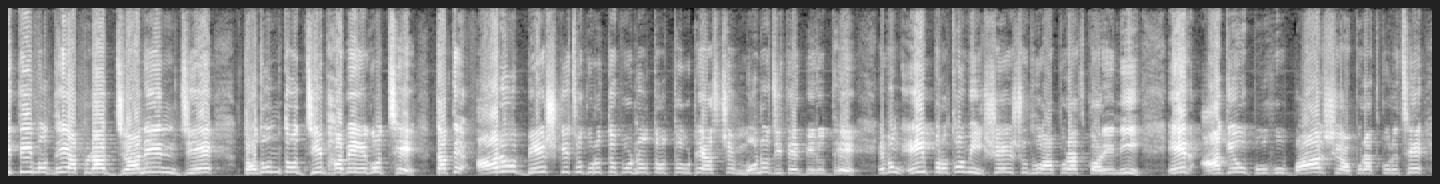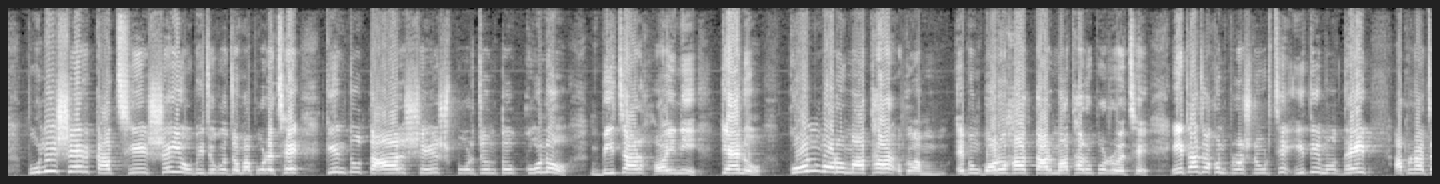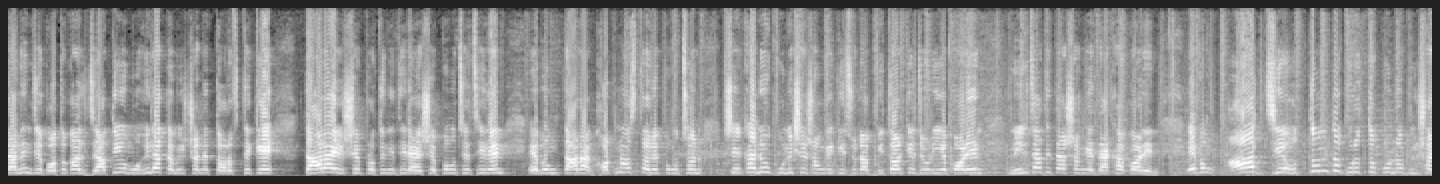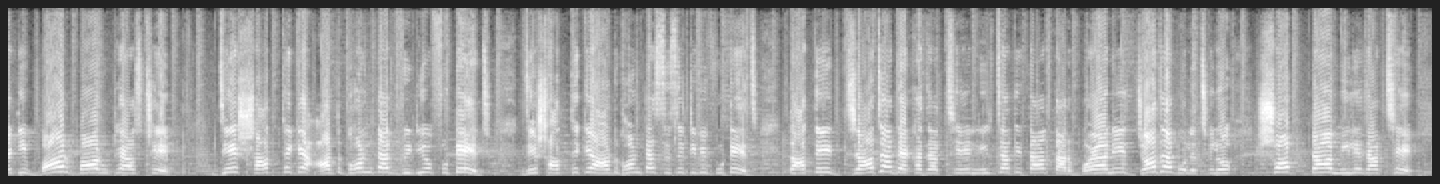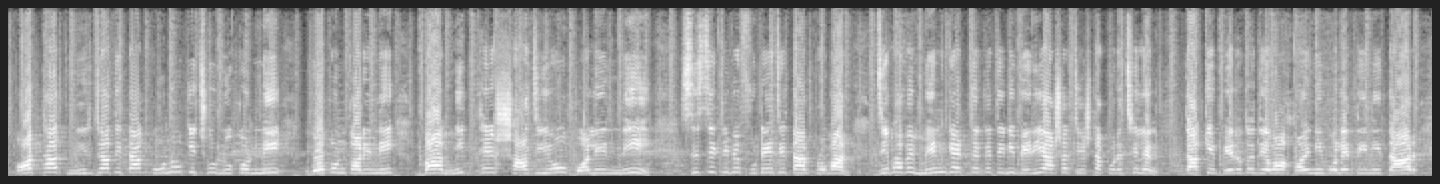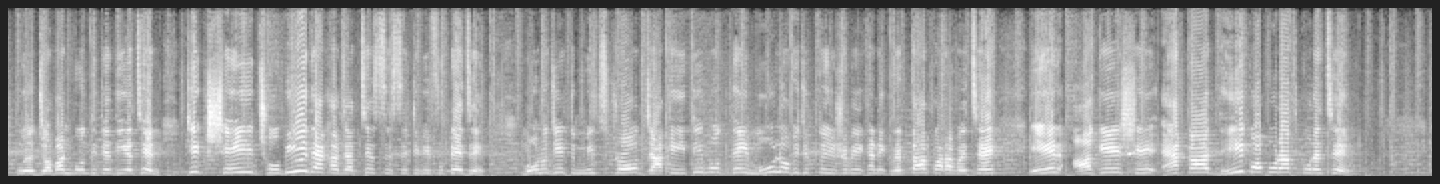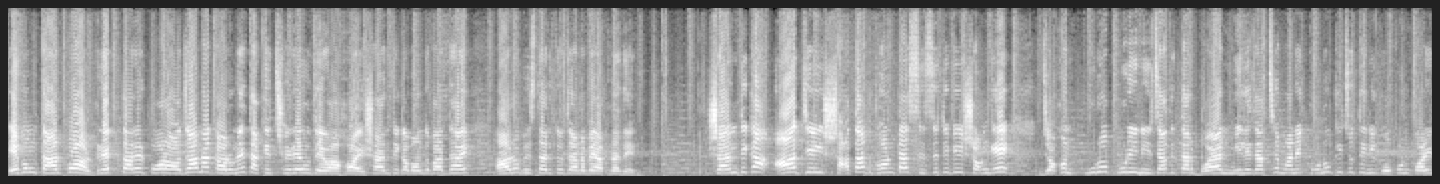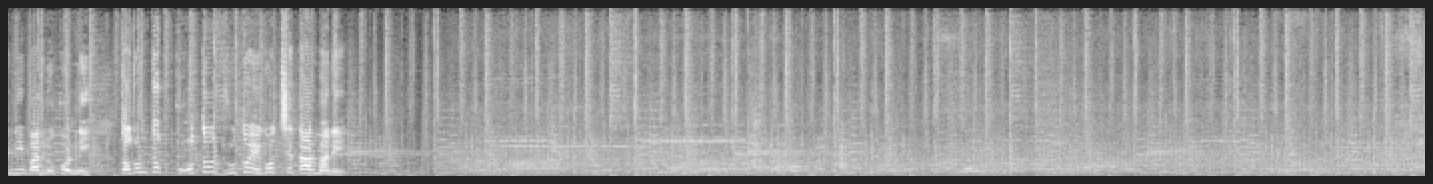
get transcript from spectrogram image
ইতিমধ্যে আপনারা জানেন যে তদন্ত যেভাবে এগোচ্ছে, তাতে আরও বেশ কিছু গুরুত্বপূর্ণ তথ্য উঠে আসছে মনোজিতের বিরুদ্ধে। এবং এই প্রথমই সে শুধু অপরাধ করেনি, এর আগেও বহুবার সে অপরাধ করেছে। পুলিশের কাছে সেই অভিযোগও জমা পড়েছে, কিন্তু তার শেষ পর্যন্ত কোনো বিচার হয়নি। কেন? কোন বড় মাথা এবং বড় হাত তার মাথার উপর রয়েছে? এটা যখন প্রশ্ন উঠছে, ইতিমধ্যেই আপনারা জানেন যে গতকাল জাতীয় মহিলা কমিশনের তরফ থেকে তারা এসে প্রতিনিধিরা এসে পৌঁছেছিলেন এবং তারা ঘটনাস্থলে পৌঁছন। সেখানেও পুলিশের সঙ্গে কিছুটা বিতর্কে জড়িয়ে পড়েন, নির্যাতিতার সঙ্গে দেখা করেন। এবং আজ যে অত্যন্ত গুরুত্বপূর্ণ বিষয়টি বারবার উঠে আসছে যে সাত থেকে আট ঘণ্টার ভিডিও ফুটেজ যে সাত থেকে আট ঘণ্টা সিসিটিভি ফুটেজ তাতে যা যা দেখা যাচ্ছে, নির্যাতিতা তার বয়ানে যা যা বলেছিল, সবটা মিলে যাচ্ছে। অর্থাৎ নির্যাতিতা কোনো কিছু লুকননি, গোপন করেননি বা মিথ্যে সাজিয়েও বলেননি। সিসিটিভি ফুটেজই তার প্রমাণ। যেভাবে মেন গেট থেকে তিনি বেরিয়ে আসার চেষ্টা করেছিলেন, তাকে বেরোতে দেওয়া হয়নি বলে তিনি তার জবানবন্দিতে দিয়েছেন। ঠিক সেই ছবিই দেখা যাচ্ছে সিসিটিভি ফুটেজে। মনোজিৎ মিশ্র, যাকে ইতিমধ্যেই মূল অভিযুক্ত হিসেবে এখানে গ্রেফতার করা হয়েছে, এর আগে সে একাধিক অপরাধ করেছে। এবং তারপর গ্রেপ্তারের পর অজানা কারণে তাকে ছেড়েও দেওয়া হয়। শান্তিকা বন্দ্যোপাধ্যায় আরও বিস্তারিত জানাবে আপনাদের। শান্তিকা, আজ এই সাত আট ঘণ্টা সিসিটিভির সঙ্গে যখন পুরোপুরি নির্যাতিতার বয়ান মিলে যাচ্ছে মানে কোনো কিছু তিনি গোপন করেননি বা লুকননি, তদন্ত কত দ্রুত এগোচ্ছে তার মানে?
